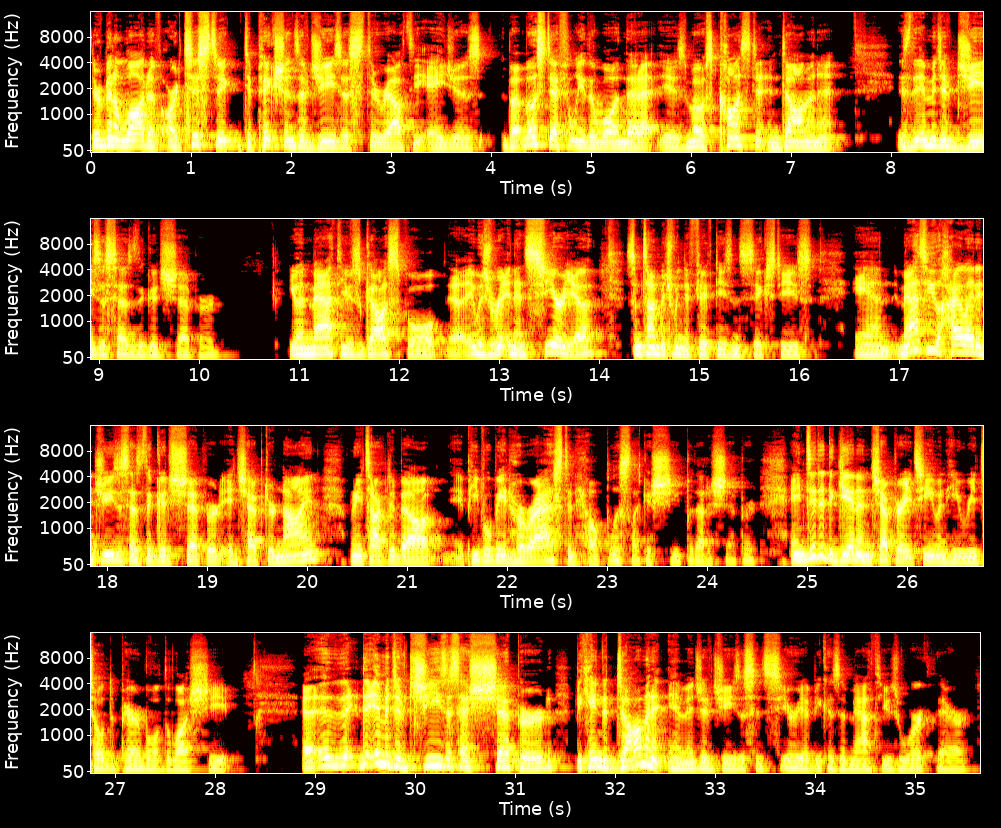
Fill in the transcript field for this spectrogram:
There have been a lot of artistic depictions of Jesus throughout the ages, but most definitely the one that is most constant and dominant is the image of Jesus as the Good Shepherd. You know, in Matthew's Gospel, uh, it was written in Syria sometime between the 50s and 60s. And Matthew highlighted Jesus as the Good Shepherd in chapter 9 when he talked about people being harassed and helpless like a sheep without a shepherd. And he did it again in chapter 18 when he retold the parable of the lost sheep. Uh, the, the, image of Jesus as shepherd became the dominant image of Jesus in Syria because of Matthew's work there.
